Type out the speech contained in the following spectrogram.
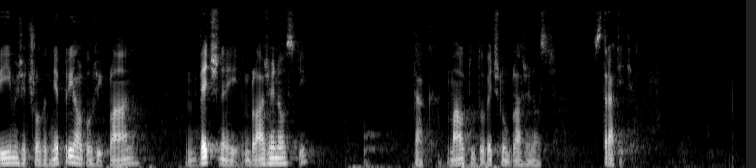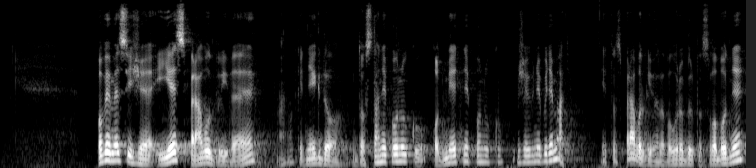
Tým, že človek neprijal Boží plán väčšnej blaženosti, tak mal túto väčšnú blaženosť stratiť. Povieme si, že je spravodlivé, keď niekto dostane ponuku, odmietne ponuku, že ju nebude mať. Je to spravodlivé, lebo urobil to slobodne.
